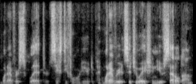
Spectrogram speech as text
whatever split or 60 40 or depend whatever situation you've settled on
